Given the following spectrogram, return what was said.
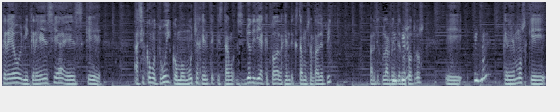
creo y mi creencia es que así como tú y como mucha gente que estamos, yo diría que toda la gente que estamos en Radio Pit, particularmente nosotros, eh, creemos que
